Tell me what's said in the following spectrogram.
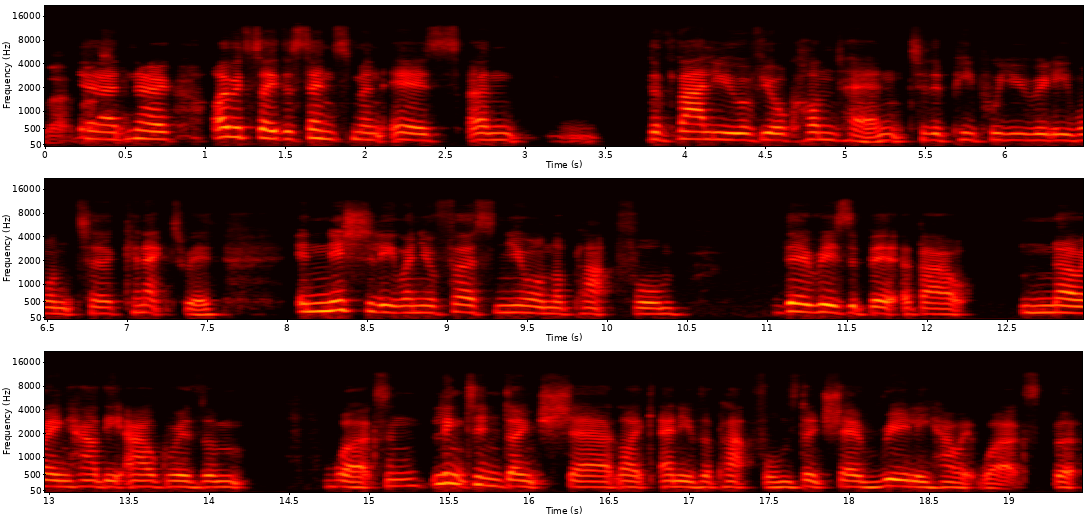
That, yeah, no, I would say the sentiment is, and the value of your content to the people you really want to connect with. Initially when you're first new on the platform there is a bit about knowing how the algorithm works and linkedin don't share like any of the platforms don't share really how it works but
